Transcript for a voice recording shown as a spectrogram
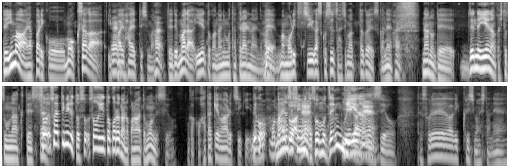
で今はやっぱりこうもう草がいっぱい生えてしまって、でまだ家とか何も建てられないので、はい。まあ、盛り土が少しずつ始まったぐらいですかね、はい。なので全然家なんか一つもなくてそ,、ええ。うそうやって見るとそそういうところなのかなと思うんですよ。なんかこう畑のある地域。でもも前の写真見るとそうもう全部家なんですよ、でそれはびっくりしましたね。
